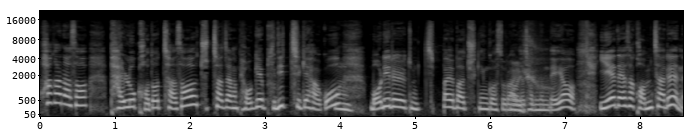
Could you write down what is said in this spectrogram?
화가 나서 발로 걷어차서 주차장 벽에 부딪히게 하고 음. 머리를 좀 짓밟아 죽인 것으로 알려졌는데요. 이에 대해서 검찰은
